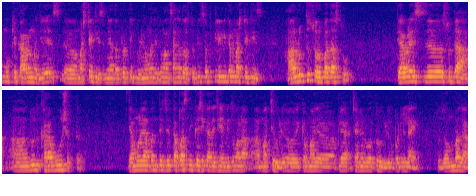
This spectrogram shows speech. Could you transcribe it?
मुख्य कारण म्हणजे मास्टेटिस मी आता प्रत्येक व्हिडिओमध्ये तुम्हाला सांगत असतो की सब क्लिनिकल मास्टेटिस हा लुप्त स्वरूपात असतो. त्यावेळेस सुद्धा दूध खराब होऊ शकतं. त्यामुळे आपण त्याची तपासणी कशी करायची हे मी तुम्हाला मागच्या व्हिडिओ एका माझ्या आपल्या चॅनलवर तो व्हिडिओ पडलेला आहे. तो जाऊन बघा.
